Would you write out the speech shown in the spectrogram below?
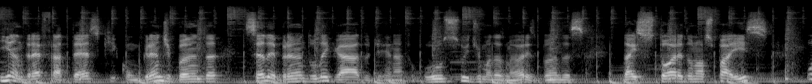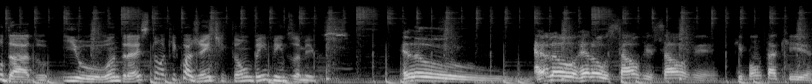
e André Frateschi com grande banda celebrando o legado de Renato Russo e de uma das maiores bandas da história do nosso país. O Dado e o André estão aqui com a gente, então bem-vindos, amigos. Hello! Hello, hello, salve, salve. Que bom estar tá aqui.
